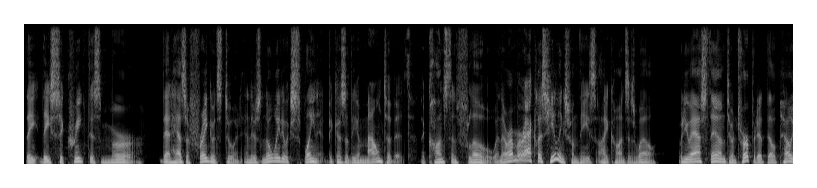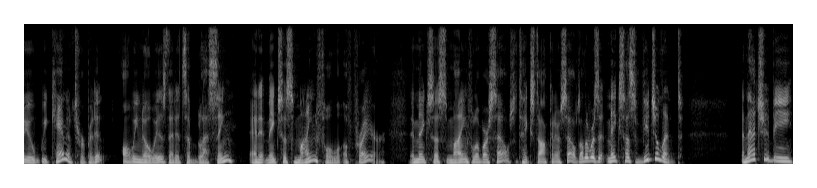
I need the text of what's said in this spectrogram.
they, they secrete this myrrh that has a fragrance to it, and there's no way to explain it because of the amount of it, the constant flow. And there are miraculous healings from these icons as well. When you ask them to interpret it, they'll tell you, we can't interpret it. All we know is that it's a blessing and it makes us mindful of prayer. It makes us mindful of ourselves, to take stock in ourselves. In other words, it makes us vigilant. And that should be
